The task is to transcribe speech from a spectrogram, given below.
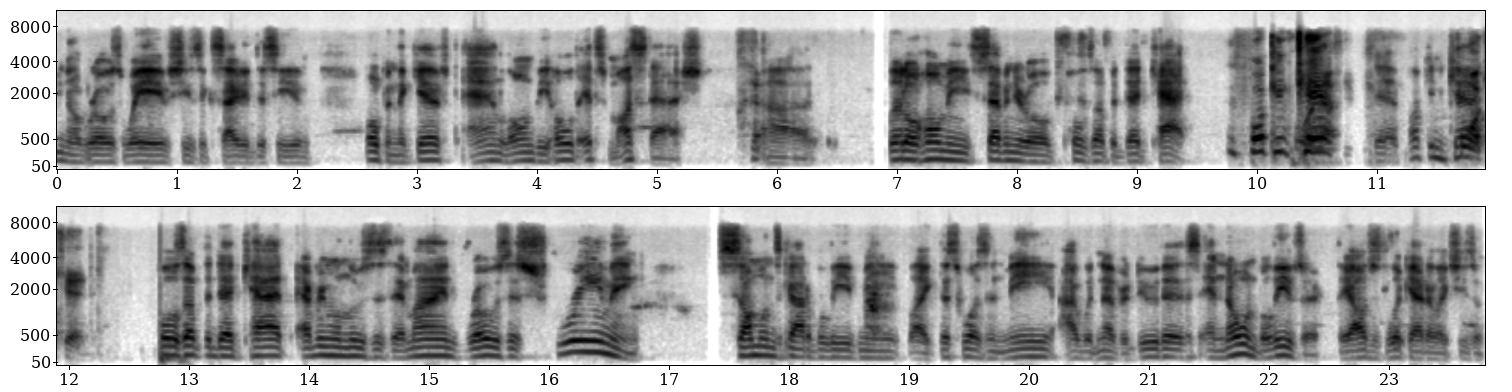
You know, Rose waves. She's excited to see him open the gift, and lo and behold, it's mustache. Uh, little homie seven-year-old pulls up a dead cat. Fucking cat. Yeah, fucking cat Poor kid. pulls up the dead cat. Everyone loses their mind. Rose is screaming. Someone's got to believe me. Like, this wasn't me. I would never do this. And no one believes her. They all just look at her like she's a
